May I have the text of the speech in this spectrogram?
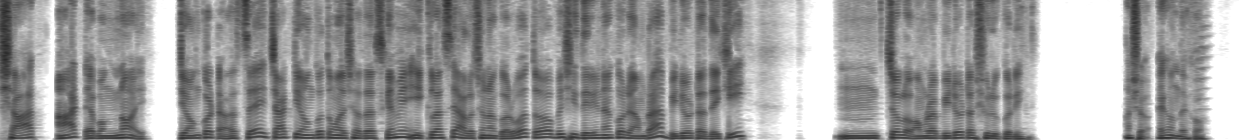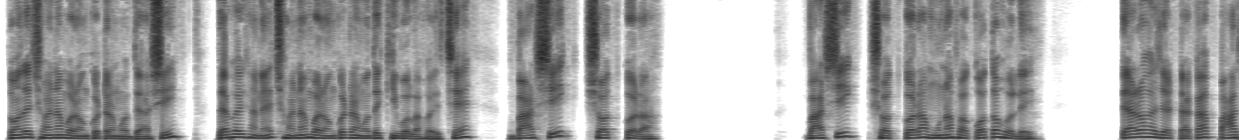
সাত, আট এবং নয় যে অঙ্কটা আছে চারটি অঙ্ক তোমাদের সাথে আজকে আমি এই ক্লাসে আলোচনা করব। তো বেশি দেরি না করে আমরা ভিডিওটা দেখি। চলো আমরা ভিডিওটা শুরু করি। আসো, এখন দেখো, তোমাদের ছয় নম্বর অঙ্কটার মধ্যে আসি। দেখো এখানে ছয় নম্বর অঙ্কটার মধ্যে কি বলা হয়েছে? বার্ষিক শতকরা। বার্ষিক শতকরা মুনাফা কত হলে? তেরো হাজার টাকা, পাঁচ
